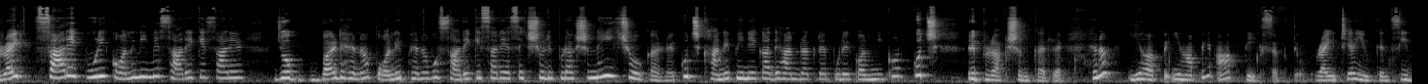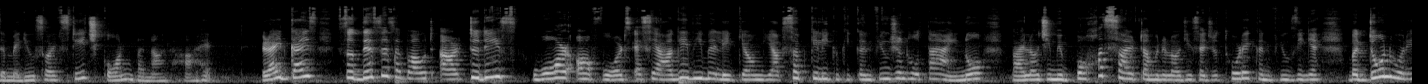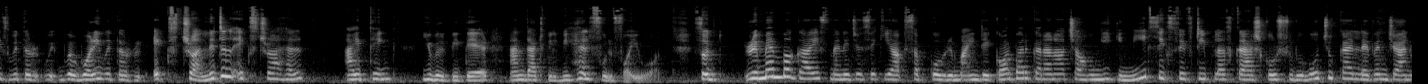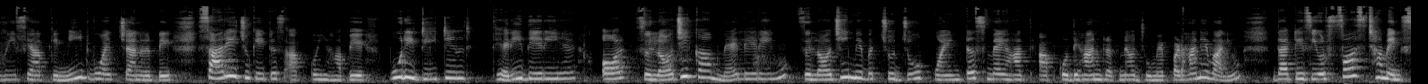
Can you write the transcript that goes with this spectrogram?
Right right? सारे, पूरी कॉलोनी में सारे के सारे जो बर्ड है ना पॉलिप है ना, वो सारे के सारे सेक्सुअल रिप्रोडक्शन नहीं शो कर रहे। कुछ खाने पीने का ध्यान रख रहे हैं पूरे कॉलोनी को और कुछ रिप्रोडक्शन कर रहे। है ना? यहाँ पे यहाँ पे आप देख सकते हो। राइट या you can see the medusoid stage कौन बना रहा है। Right guys so this is about our today's war of words ऐसे आगे भी मैं लेके आऊँगी आप सबके लिए, क्योंकि कन्फ्यूज़न होता है आई नो बायोलॉजी में बहुत सारे टर्मिनोलॉजीज है जो थोड़े कन्फ्यूजिंग है but don't worries with worry with extra little extra help I think you will be there and that will be helpful for you all. So remember guys, मैंने जैसे कि आप सबको रिमाइंड एक और बार कराना चाहूँगी कि नीट 650 प्लस क्रैश कोर्स शुरू हो चुका है 11 जनवरी से आपके नीट वो चैनल पे। सारे एजुकेटर्स आपको यहाँ पे पूरी डिटेल्ड थियरी दे रही है और जुलॉजी का मैं ले रही हूँ। जुलॉजी में बच्चों जो पॉइंटर्स मैं यहाँ आपको ध्यान रखना और जो मैं पढ़ाने वाली हूँ दैट इज़ योर फ़र्स्ट हम एन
